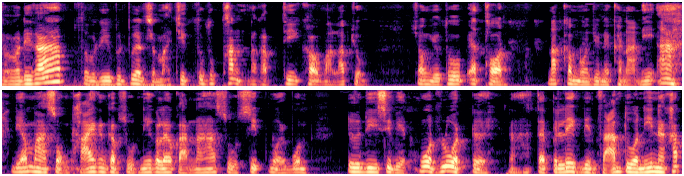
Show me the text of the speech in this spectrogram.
สวัสดีครับ สวัสดีเพื่อนๆ สมาชิกทุก ๆ ท่านนะครับที่เข้ามารับชมช่อง YouTube แอดทอนนักคำนวณอยู่ในขณะนี้อะเดี๋ยวมาส่งท้ายกันกับสูตรนี้ก็แล้วกันนะฮะสูตร 10 หน่วยบนเดือนดี11งวดรวดเลยนะแต่เป็นเลขเด่น3 ตัวนี้นะครับ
